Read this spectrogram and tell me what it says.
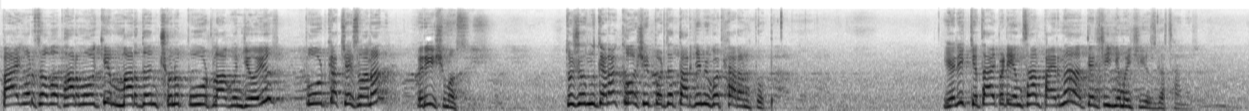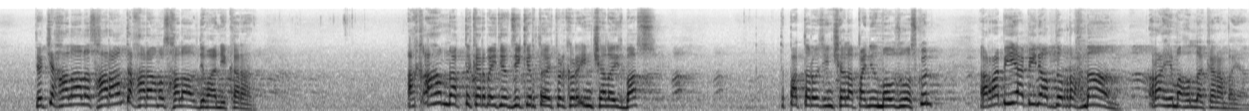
پیغمبر صٲبو فرمو کہِ مردن چھُنہٕ پوٗٹ لاگُن جٲیز پوٗٹ کَتھ چھِ أسۍ وَنان ریٖشمَس تُہۍ چھُو کران کٲشِر پٲٹھۍ تہٕ ترجم یہِ گوٚو پھٮ۪رن پوٚٹ ییٚلہِ یہِ کِتابہِ پٮ۪ٹھ اِنسان نا تیٚلہِ چھِ یِمے چیٖز گژھان حلالس حرام تہٕ حرامس حلال دِوان یہِ کران اکھ اہم نقطہٕ کرٕ بہٕ ییٚتہِ ذِکِر تہٕ أتھۍ پٮ۪ٹھ کرو اِنشاء اللہ بس تہٕ پتہٕ ترو أسۍ اِنشاء اللہ پنٕنِس موضوٗعس کُن ربیا بِن عبدالرحمان رحمہ اللہ کران بیان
